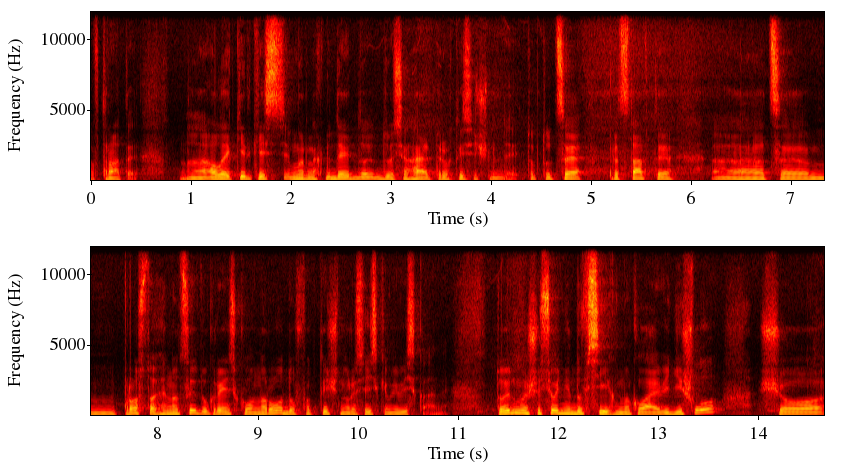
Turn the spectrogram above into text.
втрати. Але кількість мирних людей досягає трьох тисяч людей. Тобто, це представте, це просто геноцид українського народу, фактично російськими військами. То я думаю, що сьогодні до всіх в Миколаєві дійшло, що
